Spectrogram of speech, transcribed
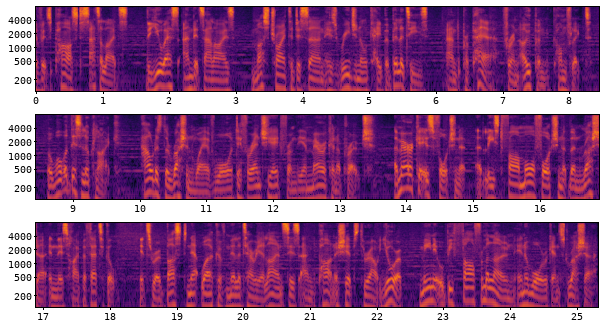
of its past satellites, the US and its allies must try to discern his regional capabilities and prepare for an open conflict. But what would this look like? How does the Russian way of war differentiate from the American approach? America is fortunate, at least far more fortunate than Russia in this hypothetical. Its robust network of military alliances and partnerships throughout Europe mean it will be far from alone in a war against Russia.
